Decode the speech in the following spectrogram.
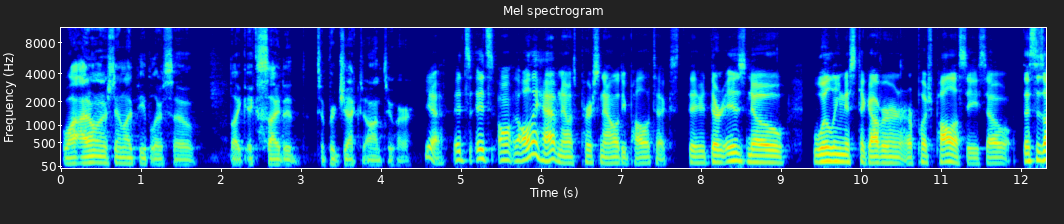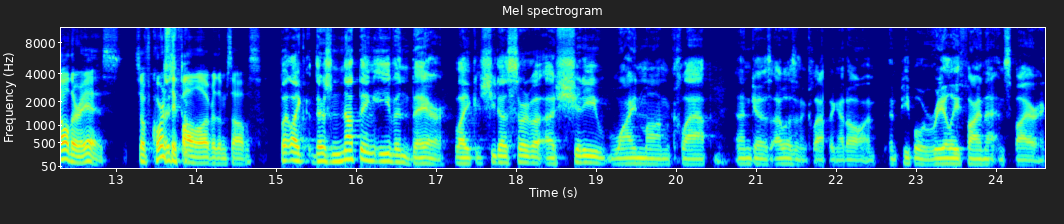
Why I don't understand why people are so like excited to project onto her. yeah, it's it's all, all they have now is personality politics. There there is no willingness to govern or push policy. So this is all there is. So of course I they still- fall all over themselves. But like, there's nothing even there. Like, she does sort of a, a shitty wine mom clap and then goes, "I wasn't clapping at all," and, and people really find that inspiring.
